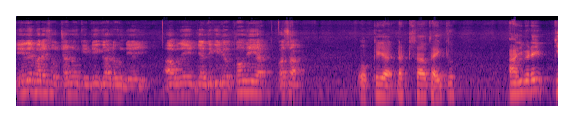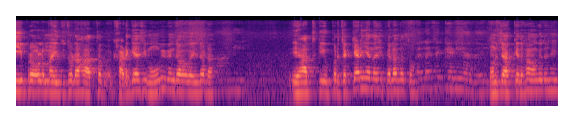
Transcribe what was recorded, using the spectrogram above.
ਇਹਦੇ ਬਾਰੇ ਸੋਚਣ ਨੂੰ ਕਿੱਡੀ ਗੱਲ ਹੁੰਦੀ ਹੈ ਜੀ। ਆਪਦੀ ਜ਼ਿੰਦਗੀ ਦੇ ਉੱਤੋਂ ਦੀ ਆ ਬਸ ਆ। ਓਕੇ ਜੀ ਡਾਕਟਰ ਸਾਹਿਬ ਥੈਂਕ ਯੂ ਹਾਂਜੀ ਬੇਟਾ ਜੀ ਕੀ ਪ੍ਰੋਬਲਮ ਆਈ? ਸੀ ਤੁਹਾਡਾ ਹੱਥ ਖੜ ਗਿਆ ਸੀ ਮੂੰਹ ਵੀ ਵਿੰਗਾ ਹੋ ਗਿਆ ਜੀ ਤੁਹਾਡਾ? ਹਾਂਜੀ। ਇਹ ਹੱਥ ਕੀ ਉੱਪਰ ਚੱਕਿਆ ਨਹੀਂ ਜਾਂਦਾ ਸੀ ਪਹਿਲਾਂ ਤਾਂ ਤੋਂ? ਪਹਿਲਾਂ ਚੱਕੇ ਨਹੀਂ ਆਉਂਦੇ ਹੁਣ ਚੱਕ ਕੇ ਦਿਖਾਓਗੇ ਤੁਸੀਂ?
